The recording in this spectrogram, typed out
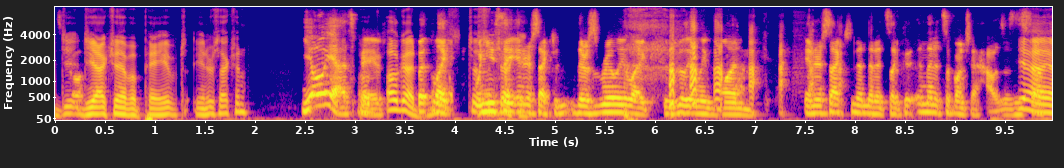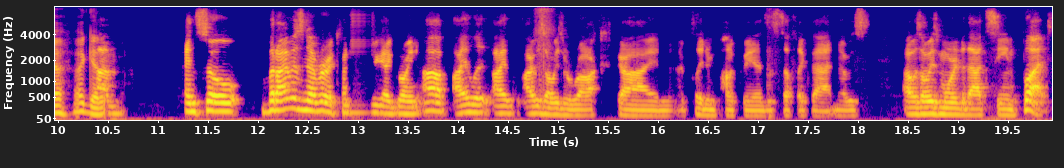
do, So- do you actually have a paved intersection? yeah, oh yeah, it's Oh, paved. Oh, good. but like Just when you say intersection there's really like there's really only one intersection and then it's like and then it's a bunch of houses and yeah, stuff yeah, I get it. um, and so but i was never a country guy growing up I, li- I i was always a rock guy and i played in punk bands and stuff like that and i was i was always more into that scene but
